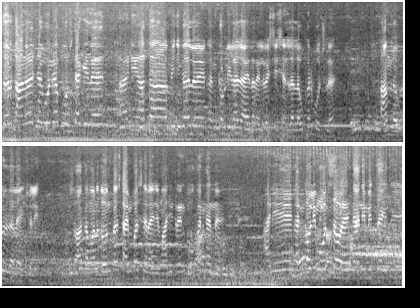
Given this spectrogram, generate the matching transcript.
तर तांदळाच्या गोण्या पोचत्या केल्या आहेत आणि आता मी निघालोय कणकवलीला जायला रेल्वे स्टेशनला लवकर पोचलोय. काम लवकर झालं ॲक्च्युली सो आता मला दोन तास टाइमपास करायचे. माझी ट्रेन कोकण आहे. आणि हे कणकवली महोत्सव आहे. त्यानिमित्त इथे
